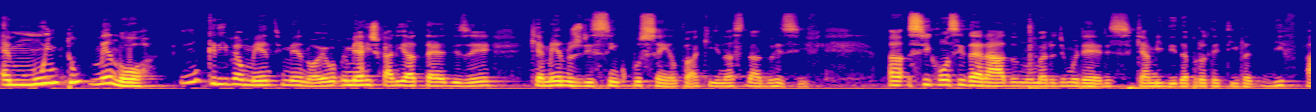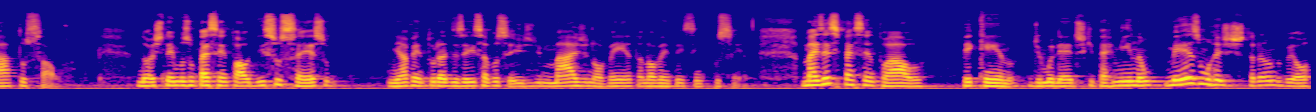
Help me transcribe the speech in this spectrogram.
é muito menor incrivelmente menor. Eu me arriscaria até dizer que é menos de 5% aqui na cidade do Recife. Uh, se considerado o número de mulheres que a medida protetiva de fato salva. Nós temos um percentual de sucesso, me aventuro a dizer isso a vocês, de mais de 90%, 95%. Mas esse percentual pequeno de mulheres que terminam, mesmo registrando BO,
